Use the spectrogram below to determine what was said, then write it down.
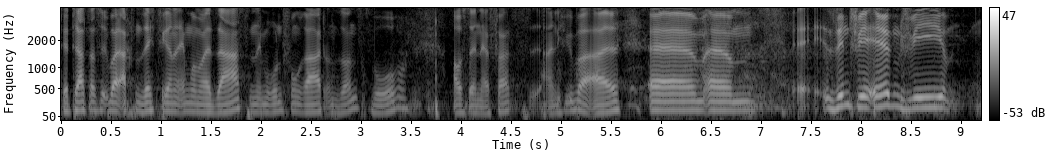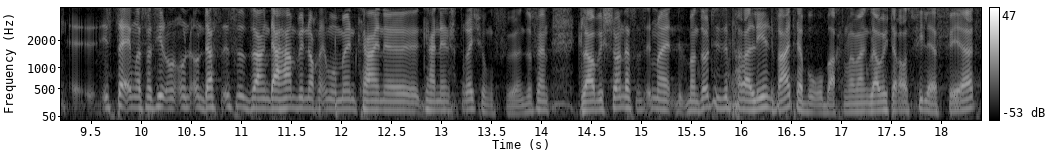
der Tat, dass wir überall 68ern dann irgendwann mal saßen, im Rundfunkrat und sonst wo, außer in der FAZ, eigentlich überall, ähm, ähm, sind wir irgendwie, äh, ist da irgendwas passiert und, und, und, das ist sozusagen, da haben wir noch im Moment keine, keine Entsprechung für. Insofern glaube ich schon, dass es immer, man sollte diese Parallelen weiter beobachten, weil man, glaube ich, daraus viel erfährt.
